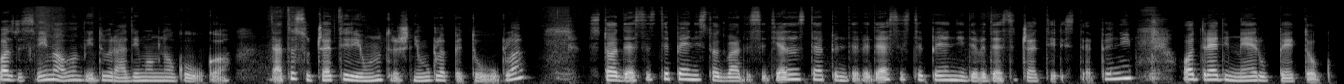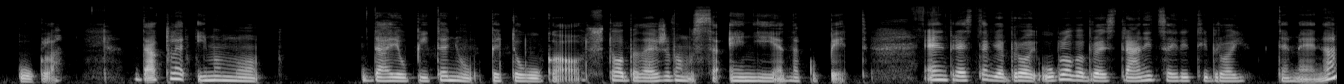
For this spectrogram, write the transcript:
Pozdrav svima, u ovom videu radimo mnogo ugao. Data su četiri unutrašnje ugla petougla, 110 stepeni, 121 stepen, 90 stepeni i 94 stepeni. Odredi meru petog ugla. Dakle, imamo da je u pitanju petougao, što obeležavamo sa n je jednako 5. n predstavlja broj uglova, broj stranica ili ti broj temena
